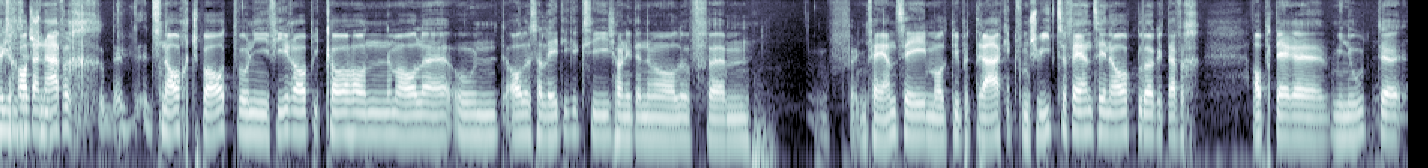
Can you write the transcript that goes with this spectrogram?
Ich habe dann einfach die Nacht spät, wo ich Feierabend hatte mal, und alles erledigt war, habe ich dann mal auf, ähm, auf, im Fernsehen mal die Übertragung vom Schweizer Fernsehen angeschaut. Einfach ab der Minute,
